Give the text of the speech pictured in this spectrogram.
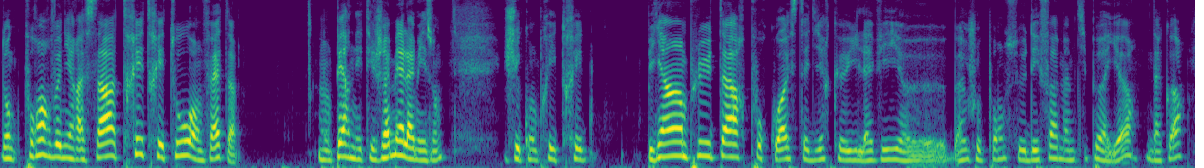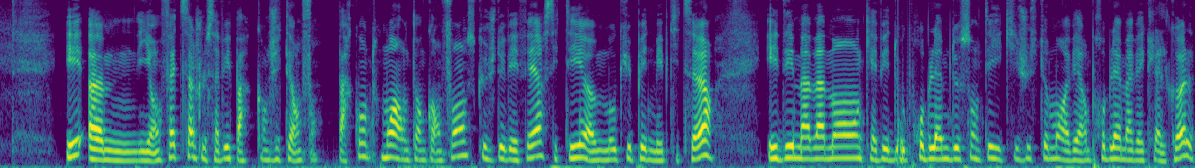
Donc, pour en revenir à ça, très très tôt, en fait. Mon père n'était jamais à la maison. J'ai compris très bien plus tard pourquoi, c'est-à-dire qu'il avait, euh, bah, je pense, des femmes un petit peu ailleurs, d'accord? Euh, et, en fait, ça, je ne le savais pas quand j'étais enfant. Par contre, moi, en tant qu'enfant, ce que je devais faire, c'était euh, m'occuper de mes petites sœurs, aider ma maman qui avait des problèmes de santé et qui, justement, avait un problème avec l'alcool.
